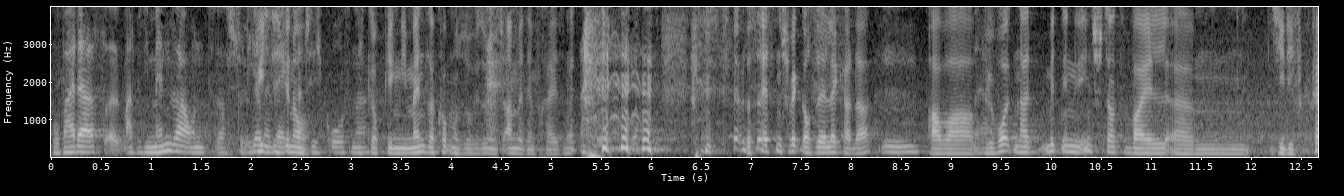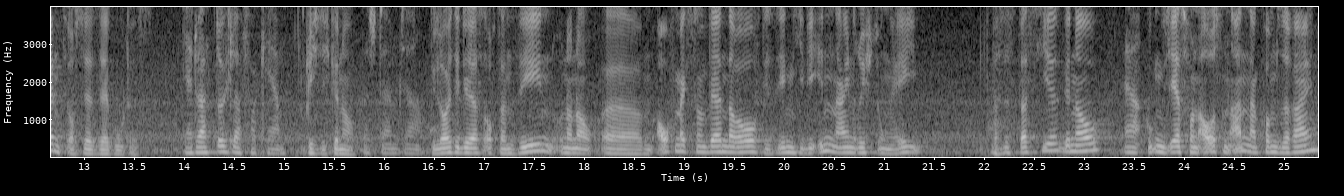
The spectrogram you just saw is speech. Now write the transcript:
Wobei das, äh, also die Mensa und das Studierendenwerk Richtig, genau. ist natürlich groß, ne? Ich glaube, gegen die Mensa kommt man sowieso nicht an mit den Preisen. das Essen schmeckt auch sehr lecker da. Aber Mhm. Ja. wir wollten halt mitten in die Innenstadt, weil ähm, hier die Frequenz auch sehr, sehr gut ist. Ja, du hast Durchlaufverkehr, Richtig, genau. das stimmt, ja. Die Leute, die das auch dann sehen und dann auch ähm, aufmerksam werden darauf, die sehen hier die Inneneinrichtung, hey, was ist das hier genau? Ja. Gucken sich erst von außen an, dann kommen sie rein,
